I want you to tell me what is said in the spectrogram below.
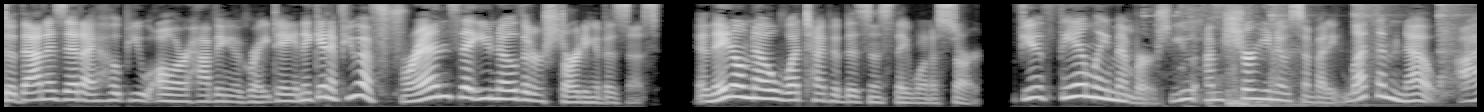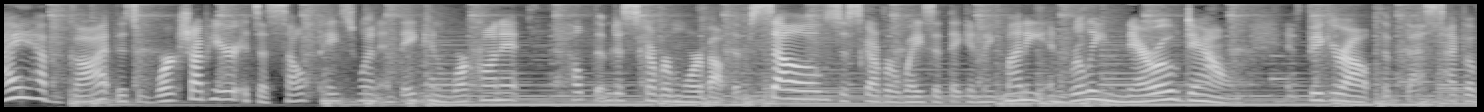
So that is it. I hope you all are having a great day. And again, if you have friends that you know that are starting a business and they don't know what type of business they want to start, if you have family members, you I'm sure you know somebody, let them know. I have got this workshop here. It's a self-paced one and they can work on it, help them discover more about themselves, discover ways that they can make money and really narrow down and figure out the best type of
